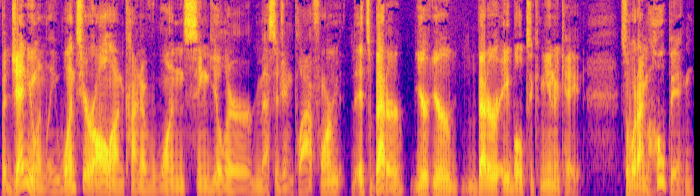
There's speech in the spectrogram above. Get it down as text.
But genuinely, once you're all on kind of one singular messaging platform, it's better. You're, you're better able to communicate. So, what I'm hoping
